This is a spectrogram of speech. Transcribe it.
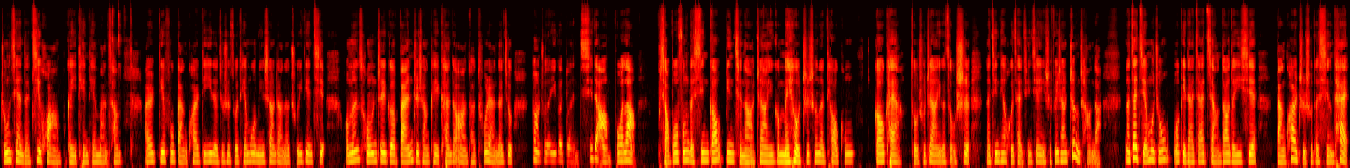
中线的计划啊，不可以天天满仓。而跌幅板块第一的就是昨天莫名上涨的厨艺电器，我们从这个板指上可以看到啊，它突然的就创出了一个短期的啊波浪。小波峰的新高，并且呢，这样一个没有支撑的跳空高开啊，走出这样一个走势，那今天回踩均线也是非常正常的。那在节目中，我给大家讲到的一些板块指数的形态，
